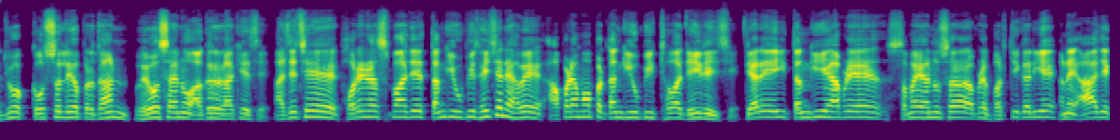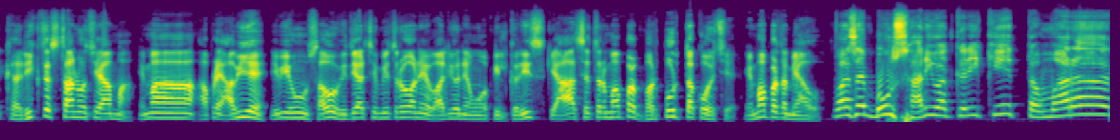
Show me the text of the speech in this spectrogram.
જો કૌશલ્ય પ્રધાન વ્યવસાયનો આગ્રહ રાખે છે. આજે છે ફોરેનર્સમાં જે તંગી ઊભી થઈ છે ને, હવે આપણામાં પણ તંગી ઊભી થવા જઈ રહી છે. ત્યારે એ તંગી આપણે સમય અનુસાર આપણે ભરતી કરીએ અને આ જે રિક્ત સ્થાનો છે આમાં. એમાં આપણે આવીએ એવી હું સૌ વિદ્યાર્થી મિત્રો અને વાલીઓને હું અપીલ કરીશ કે આ ક્ષેત્રમાં પણ ભરપૂર તકો છે. એમાં પણ તમે આવો. વાહ સાહેબ, બહુ સારી વાત કરી કે તમારા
